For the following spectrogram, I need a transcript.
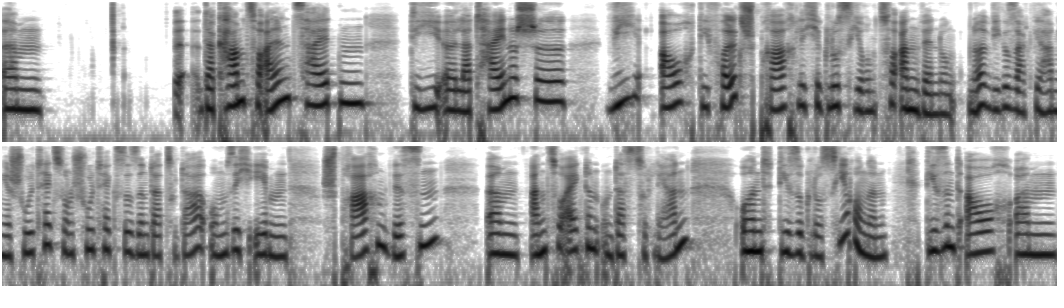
ähm, äh, da kam zu allen Zeiten die äh, lateinische wie auch die volkssprachliche Glossierung zur Anwendung. Ne? Wie gesagt, wir haben hier Schultexte und Schultexte sind dazu da, um sich eben Sprachenwissen ähm, anzueignen und das zu lernen. Und diese Glossierungen, die sind auch ähm,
